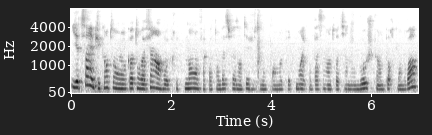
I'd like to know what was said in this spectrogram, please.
Il y a de ça, et puis quand on, quand on va faire un recrutement, enfin quand on va se présenter justement pour un recrutement et qu'on passe un entretien d'embauche, peu importe l'endroit,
